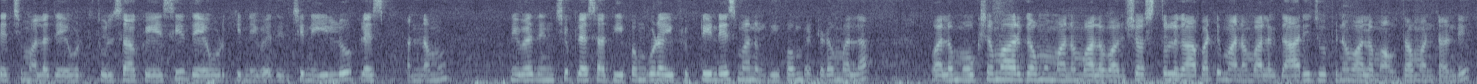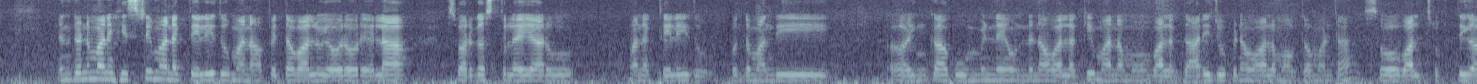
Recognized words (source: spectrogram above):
తెచ్చి మళ్ళీ దేవుడికి తులసాకు వేసి దేవుడికి నివేదించి నీళ్ళు ప్లస్ అన్నము నివేదించి ప్లస్ ఆ దీపం కూడా ఈ ఫిఫ్టీన్ డేస్ మనం దీపం పెట్టడం వల్ల వాళ్ళ మోక్ష మార్గము మనం వాళ్ళ వంశస్థులు కాబట్టి మనం వాళ్ళకి దారి చూపిన వాళ్ళం అవుతామంటండి. ఎందుకంటే మన హిస్టరీ మనకు తెలీదు మన పెద్దవాళ్ళు ఎవరెవరు ఎలా స్వర్గస్థులయ్యారు మనకు తెలీదు. కొంతమంది ఇంకా భూమి మీదనే ఉండిన వాళ్ళకి మనము వాళ్ళకి దారి చూపిన వాళ్ళం అవుతామంట. సో వాళ్ళు తృప్తిగా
